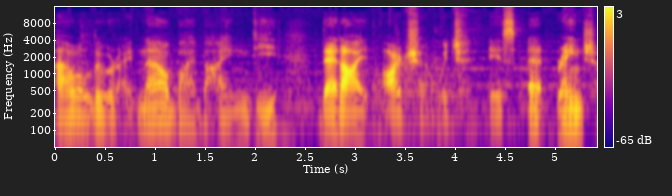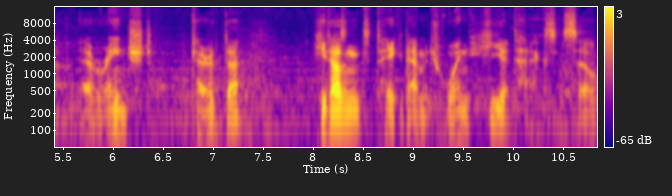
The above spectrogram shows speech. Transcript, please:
I will do right now by buying the Deadeye Archer, which is a ranger, a ranged character. He doesn't take damage when he attacks, so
